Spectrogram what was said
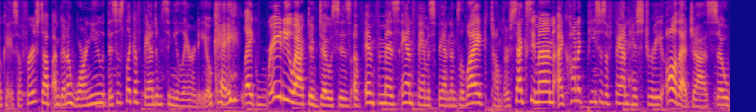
Okay, so first up, I'm gonna warn you, this is like a fandom singularity, okay? Like radioactive doses of infamous and famous fandoms alike, Tumblr sexy men, iconic pieces of fan history, all that jazz, so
